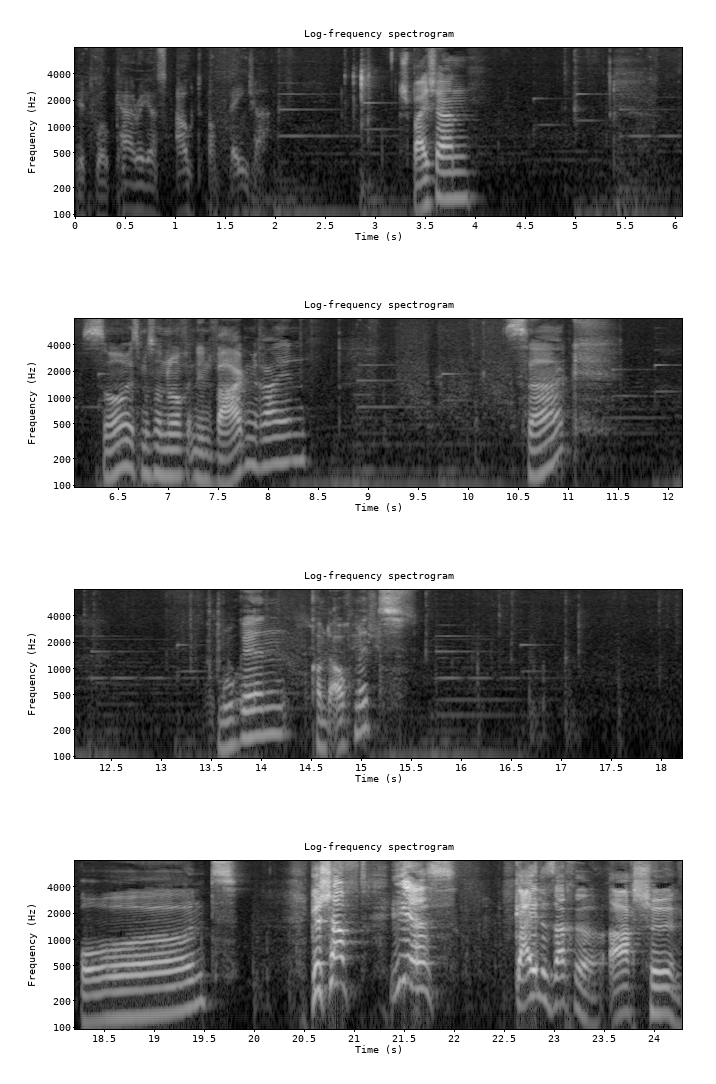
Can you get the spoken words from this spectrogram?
It will carry us out of danger. Speichern. So, jetzt müssen wir nur noch in den Wagen rein. Zack. Mugen kommt auch mit. Und geschafft! Yes! Geile Sache. Ach, schön.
